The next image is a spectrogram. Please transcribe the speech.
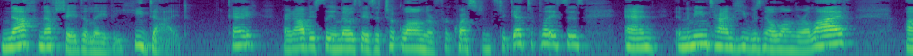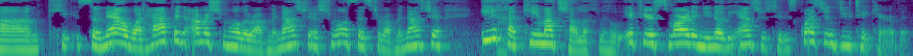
Nach Nafshe de Levi, he died. Okay, right? Obviously, in those days, it took longer for questions to get to places, and in the meantime, he was no longer alive. Um, so now what happened? Amar Shmuel Rav Menashe. Shmuel says to Rav Menashe, If you're smart and you know the answers to these questions, you take care of it.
